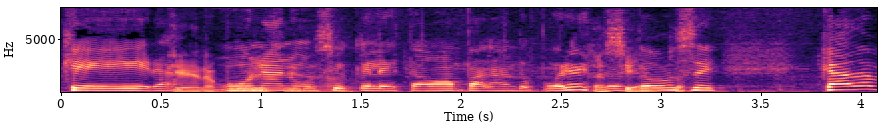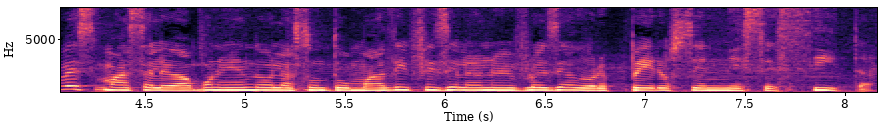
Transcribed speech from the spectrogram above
que era, un anuncio que le estaban pagando por esto. Entonces, cada vez más se le va poniendo el asunto más difícil a los influenciadores, pero se necesita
